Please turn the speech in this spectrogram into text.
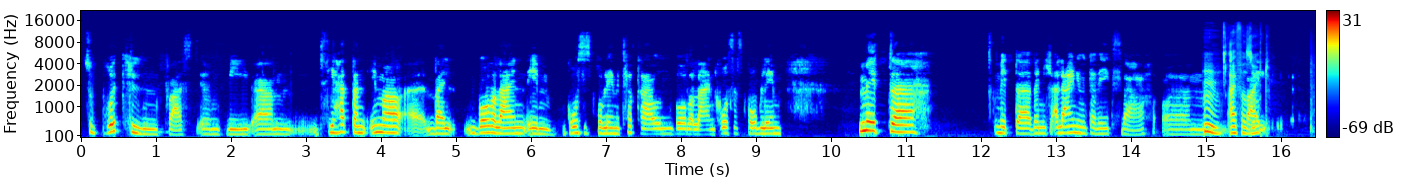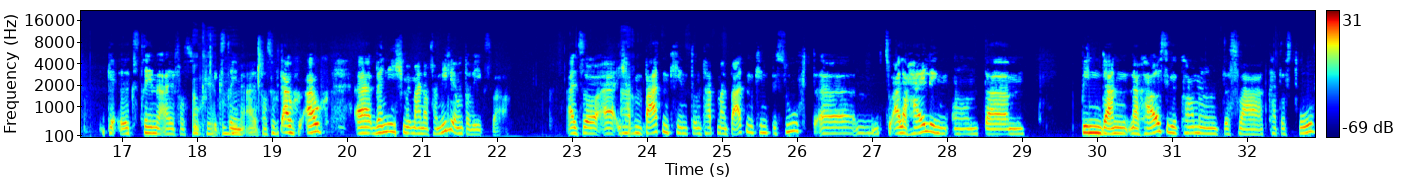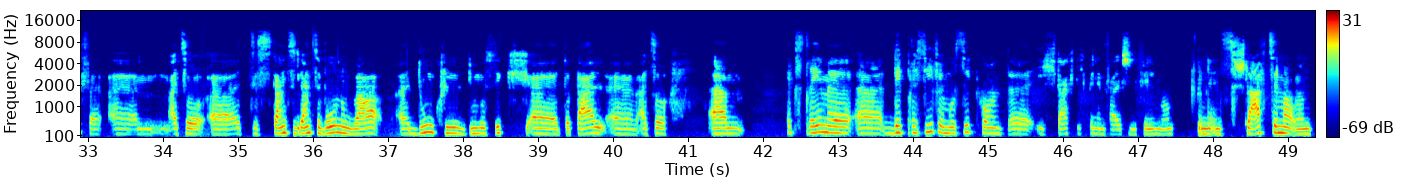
zu bröckeln fast irgendwie. Ähm, sie hat dann immer, äh, weil Borderline eben großes Problem mit Vertrauen, Borderline großes Problem mit, äh, mit äh, wenn ich alleine unterwegs war. Ähm, Mhm. Eifersucht. extreme Eifersucht, Okay, mhm. extreme Eifersucht. Auch, auch äh, wenn ich mit meiner Familie unterwegs war. Also äh, ich Ah. habe ein Patenkind und habe mein Patenkind besucht äh, zu Allerheiligen und ähm, bin dann nach Hause gekommen und das war Katastrophe. Ähm, also äh, das ganze, die ganze Wohnung war äh, dunkel, die Musik äh, total, äh, also ähm, extreme äh, depressive Musik und äh, ich dachte, ich bin im falschen Film und bin ins Schlafzimmer und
